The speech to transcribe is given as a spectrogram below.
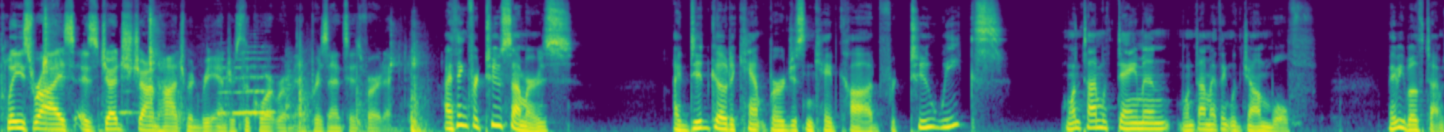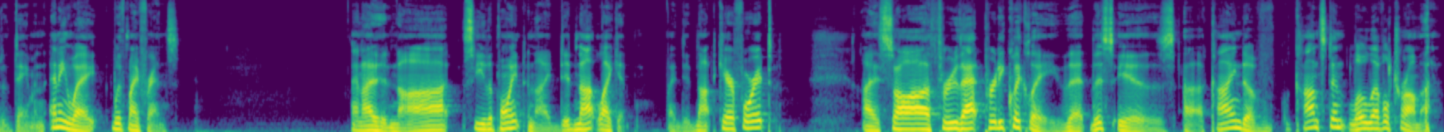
Please rise as Judge John Hodgman re enters the courtroom and presents his verdict. I think for two summers, I did go to Camp Burgess in Cape Cod for two weeks. One time with Damon, one time I think with John Wolfe. Maybe both times with Damon. Anyway, with my friends. And I did not see the point and I did not like it. I did not care for it. I saw through that pretty quickly that this is a kind of constant low level trauma.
